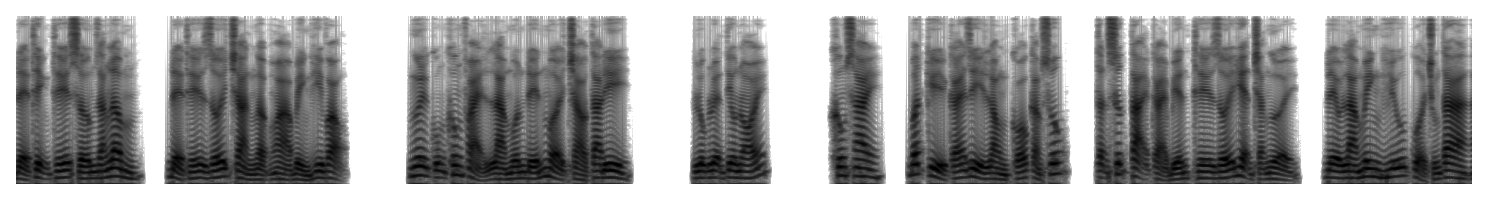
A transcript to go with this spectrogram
để thịnh thế sớm giáng lâm, để thế giới tràn ngập hòa bình hy vọng. Ngươi cũng không phải là muốn đến mời chào ta đi. Lục luyện tiêu nói. Không sai, bất kỳ cái gì lòng có cảm xúc, tận sức tại cải biến thế giới hiện trạng người, đều là minh hữu của chúng ta,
